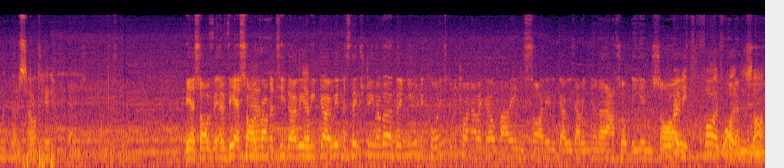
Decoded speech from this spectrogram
with no sound here. Games sometimes, isn't it? VSR, VSR Yeah. Gravity though, here Yep. we go, in the slipstream of Urban Unicorn, he's going to try and have a go that inside, here we go, he's having none of that up the inside. Already five what a move. on.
